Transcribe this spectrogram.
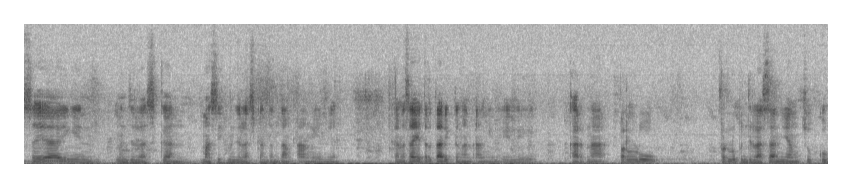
saya ingin menjelaskan masih menjelaskan tentang angin ya karena saya tertarik dengan angin ini karena perlu perlu penjelasan yang cukup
